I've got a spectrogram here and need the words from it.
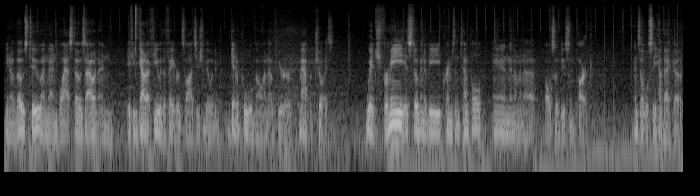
you know, those two, and then blast those out. And if you've got a few of the favorite slots, you should be able to get a pool going of your map of choice which for me is still going to be Crimson Temple, and then I'm going to also do some Park. And so we'll see how that goes.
